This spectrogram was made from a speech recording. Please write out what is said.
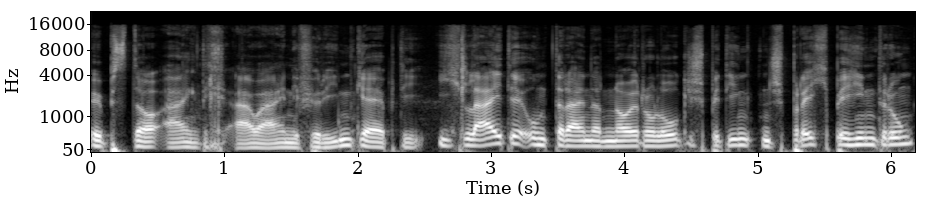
ob es da eigentlich auch eine für ihn gäbe. Ich leide unter einer neurologisch bedingten Sprechbehinderung,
